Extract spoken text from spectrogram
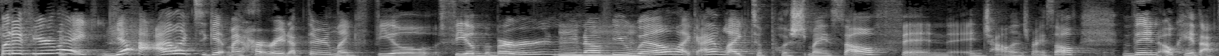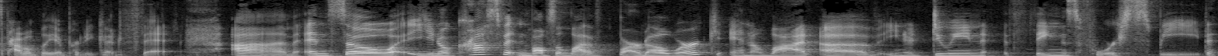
But if you're like, yeah, I like to get my heart rate up there and like feel feel the burn, you know, if you will. Like I like to push myself and and challenge myself, then okay, that's probably a pretty good fit. Um, and so, you know, CrossFit involves a lot of barbell work and a lot of, you know, doing things for speed.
